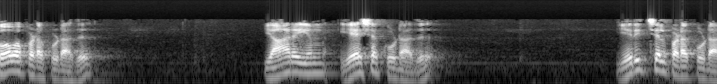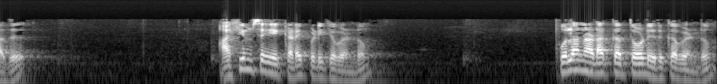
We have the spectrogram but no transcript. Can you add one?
கோவப்படக்கூடாது. யாரையும் ஏசக்கூடாது எரிச்சல் படக்கூடாது அஹிம்சையை கடைபிடிக்க வேண்டும் புலநடக்கத்தோடு இருக்க வேண்டும்.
